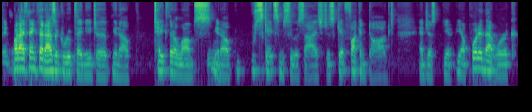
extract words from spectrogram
they know. But I think that as a group, they need to, you know, take their lumps, mm-hmm. you know, skate some suicides, just get fucking dogged, and just you you know put in that work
